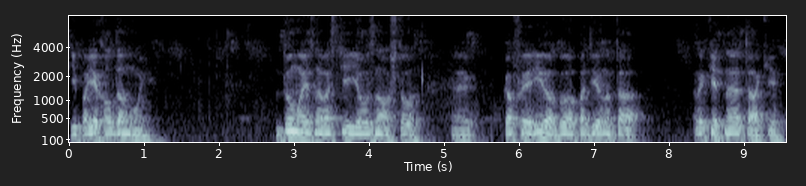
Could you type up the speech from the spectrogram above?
и поехал домой. Дома из новостей я узнал, что э, кафе Рио было подвергнуто ракетной атаке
